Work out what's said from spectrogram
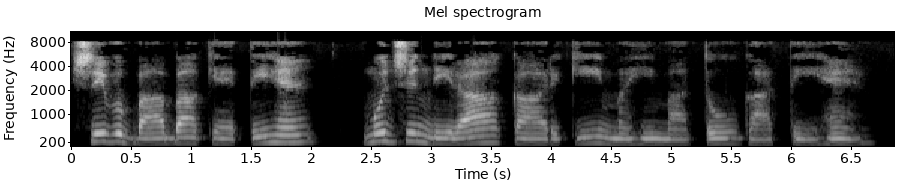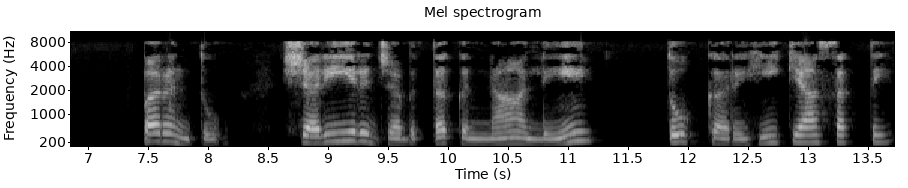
शिव बाबा कहते हैं, मुझ निराकार की महिमा तो गाते हैं। परंतु शरीर जब तक ना लें तो कर ही क्या सकते?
